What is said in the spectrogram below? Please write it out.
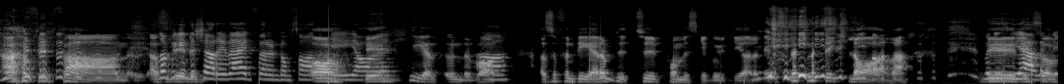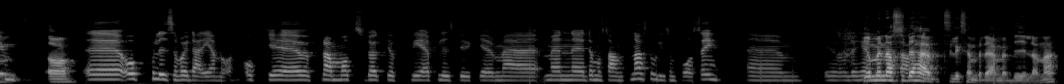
Ah, fy fan! Alltså, de fick det, inte det, köra iväg förrän de sa att Åh, okej, jag... Det är helt underbart. Ja. Alltså fundera på, typ på om vi ska gå ut och göra det när vi är klara. Ja. Men det är så Det är jävla liksom- grymt. Ja. Eh, och polisen var ju där igen då. Och eh, framåt så dök det upp fler polisstyrkor med, men eh, demonstranterna stod liksom på sig. ehm, ja men alltså det här till exempel det här med bilarna.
